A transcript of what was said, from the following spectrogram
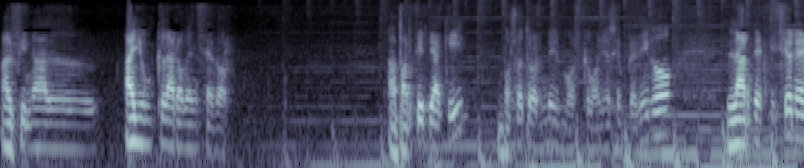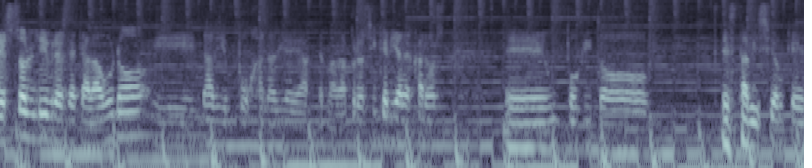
al final hay un claro vencedor. A partir de aquí, vosotros mismos, como yo siempre digo, las decisiones son libres de cada uno y nadie empuja a nadie a hacer nada. Pero sí quería dejaros eh, un poquito esta visión que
